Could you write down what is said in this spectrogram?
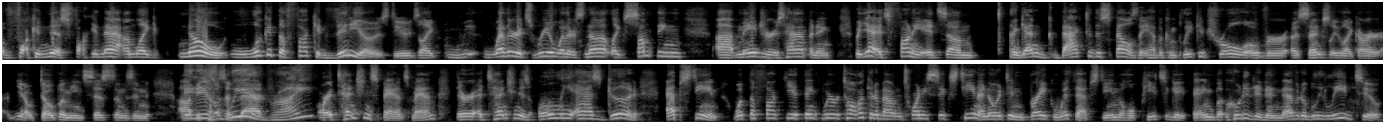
uh, fucking this, fucking that. I'm like, no, look at the fucking videos, dudes. Like we, whether it's real, whether it's not, like something uh, major is happening. But yeah, it's funny. It's um again back to the spells they have a complete control over essentially like our you know dopamine systems and uh, because of weird, that right? our attention spans man. Their attention is only as good. Epstein what the fuck do you think we were talking about in 2016 i know it didn't break with epstein the whole pizzagate thing but who did it inevitably lead to?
